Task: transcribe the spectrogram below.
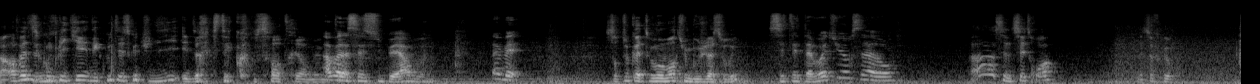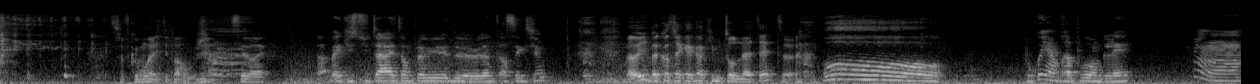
Bah, En fait, c'est compliqué d'écouter ce que tu dis et de rester concentré en même Ah temps. bah c'est superbe. Ah mais Surtout qu'à tout moment tu me bouges la souris. c'était ta voiture ça avant Ah, c'est une C3. Mais sauf que. sauf que moi elle était pas rouge. C'est vrai. Ah bah qu'est-ce que tu t'arrêtes en plein milieu de l'intersection? Bah oui, bah quand il y a quelqu'un qui me tourne la tête. euh, Oh Pourquoi il y a un drapeau anglais? Hmm.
